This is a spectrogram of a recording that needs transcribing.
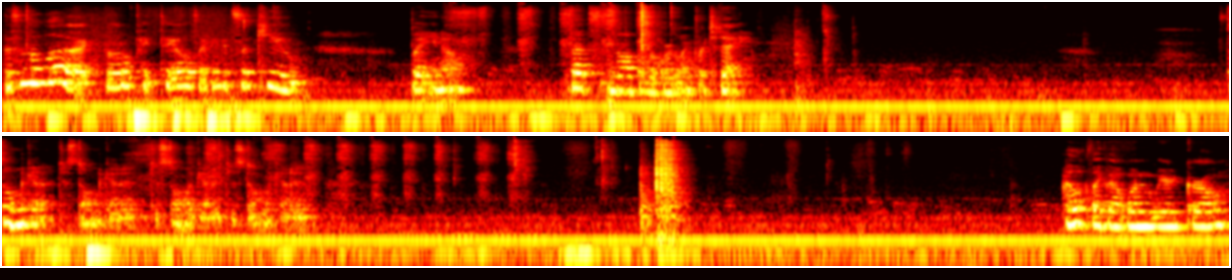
this is a look. The little pigtails, I think it's so cute. But you know, that's not the look we're going for today. Don't look at it, just don't look at it, just don't look at it, just don't look at it. I look like that one weird girl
